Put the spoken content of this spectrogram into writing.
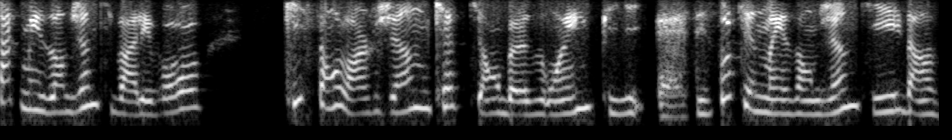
chaque maison de jeunes qui va aller voir qui sont leurs jeunes, qu'est-ce qu'ils ont besoin. Puis c'est sûr qu'il y a une maison de jeunes qui est dans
